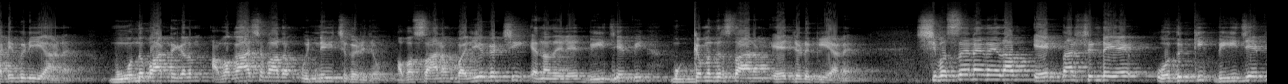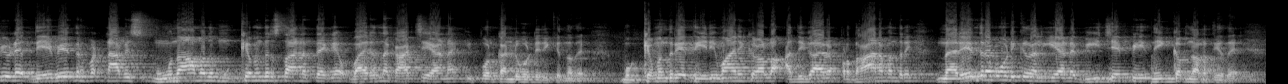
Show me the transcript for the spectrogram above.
അടിപിടിയാണ്. മൂന്ന് പാർട്ടികളും അവകാശവാദം ഉന്നയിച്ചു കഴിഞ്ഞു. അവസാനം വലിയ കക്ഷി എന്ന നിലയിൽ ബി ജെ പി മുഖ്യമന്ത്രി സ്ഥാനം ഏറ്റെടുക്കുകയാണ്. ശിവസേന നേതാവ് ഏക്നാഥ് ഷിൻഡെയെ ഒതുക്കി ബി ജെ പിയുടെ ദേവേന്ദ്ര ഫട്നാവിസ് മൂന്നാമത് മുഖ്യമന്ത്രി സ്ഥാനത്തേക്ക് വരുന്ന കാഴ്ചയാണ് ഇപ്പോൾ കണ്ടുകൊണ്ടിരിക്കുന്നത്. മുഖ്യമന്ത്രിയെ തീരുമാനിക്കാനുള്ള അധികാരം പ്രധാനമന്ത്രി നരേന്ദ്രമോദിക്ക് നൽകിയാണ് ബി നീക്കം നടത്തിയത്.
